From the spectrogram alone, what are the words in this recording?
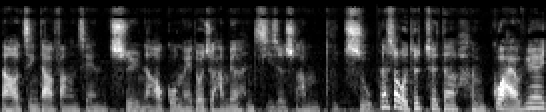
然后进到房间去，然后过没多久，他们又很急着说他们不住。那时候我就觉得很怪，因为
